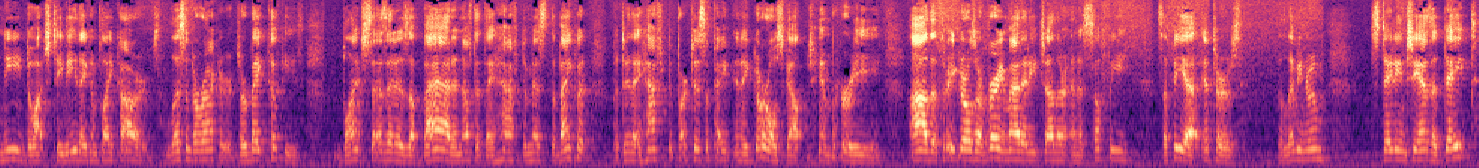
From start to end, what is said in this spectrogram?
need to watch TV, they can play cards, listen to records, or bake cookies. Blanche says it is a bad enough that they have to miss the banquet, but do they have to participate in a Girl Scout jamboree? Ah, the three girls are very mad at each other, and as Sophie, Sophia enters the living room, stating she has a date,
